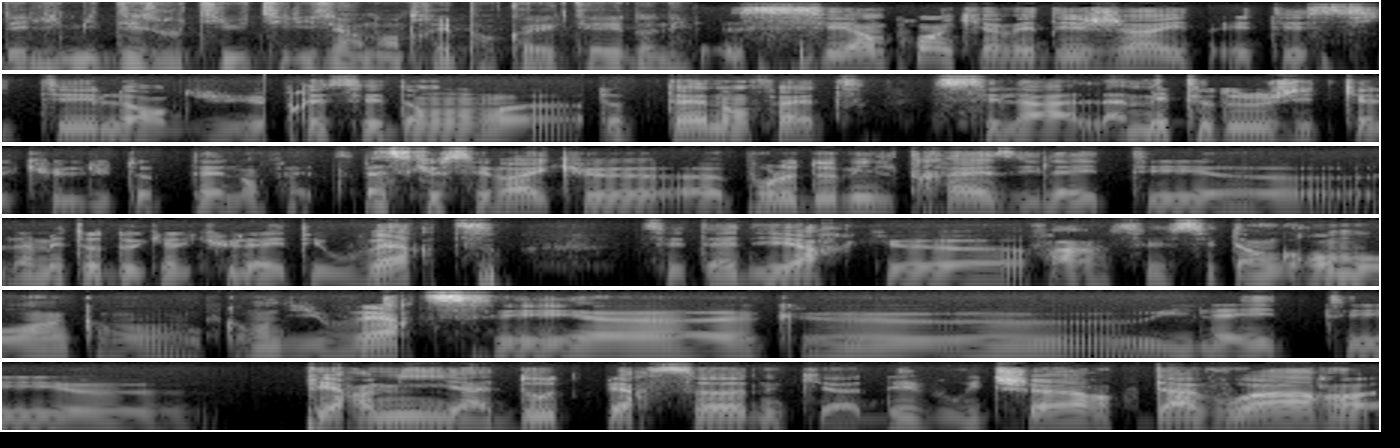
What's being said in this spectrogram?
des limites des outils utilisés en entrée pour collecter les données. C'est un point qui avait déjà été cité lors du précédent euh, top 10 en fait. C'est la, méthodologie de calcul du top 10 en fait. Parce que c'est vrai que euh, pour le 2013, il a été, la méthode de calcul a été ouverte. C'est-à-dire que, euh, enfin, c'est un grand mot hein, quand, on dit ouverte, c'est euh, que il a été euh, permis à d'autres personnes qu'à Dave Witcher d'avoir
